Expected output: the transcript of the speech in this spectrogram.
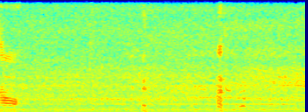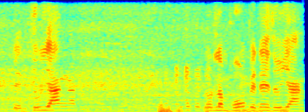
ข้าวเป็นทุย่างครับรถลำโพงเป็นได้ทุยยัง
